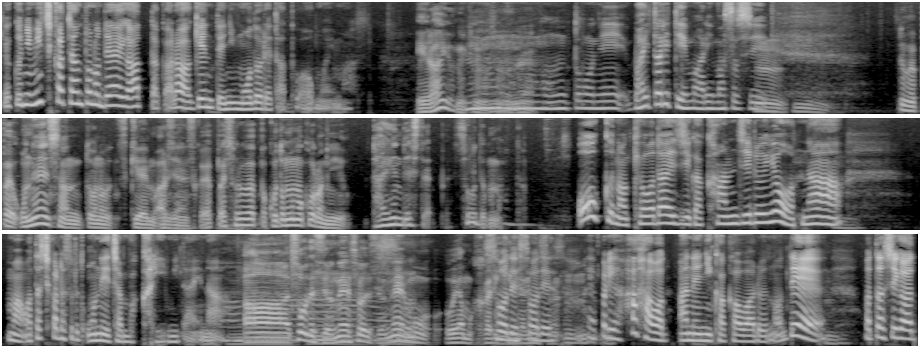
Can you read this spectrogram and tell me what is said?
逆にみちかちゃんとの出会いがあったから、原点に戻れたとは思います。偉いよね、木村さんね。本当に、バイタリティもありますし、うんでもやっぱりお姉さんとの付き合いもあるじゃないですか。やっぱりそれはやっぱ子供の頃に大変でした。やっぱりそうでもなかった。多くの兄弟児が感じるような、まあ私からするとお姉ちゃんばっかりみたいな。ああ、そうですよね。そうですよね。もう親もかかり気そうです、になりますよねそうです。んやっぱり母は姉に関わるので、ん私が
